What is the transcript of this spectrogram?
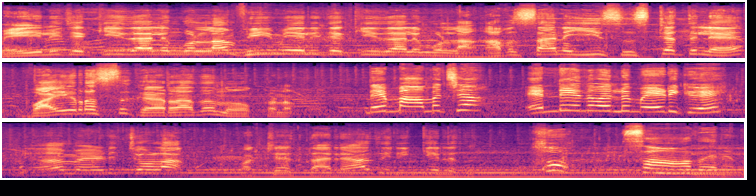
മെയിൽ ചെക്ക് ചെയ്താലും കൊള്ളാം ഫീമെയിൽ ചെക്ക് ചെയ്താലും കൊള്ളാം. അവസാനം ഈ സിസ്റ്റത്തിൽ വൈറസ് കയറാതെ നോക്കണം. ദേ മാമച്ച എന്റെ വല്ലതും മേടിക്കുവേ? ഞാൻ മേടിച്ചോളാം. പക്ഷെ തരാതിരിക്കരുത്. സാധനം.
